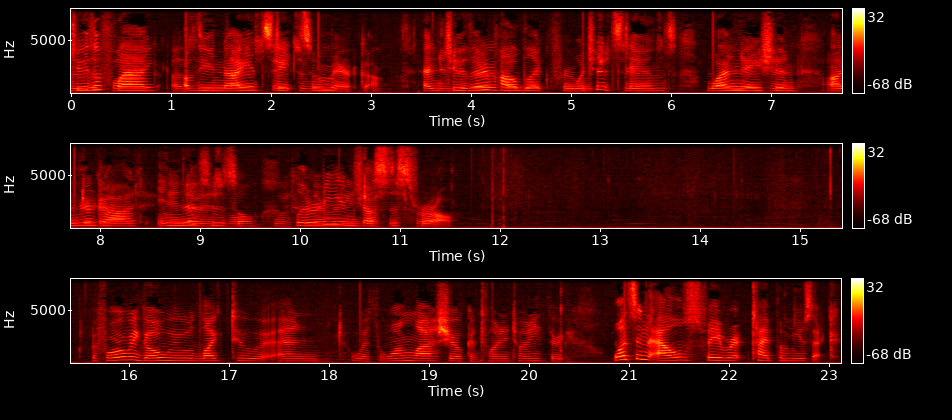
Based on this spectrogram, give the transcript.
to the flag of the United States of America and to the republic for which it stands, one nation, under God, indivisible, with liberty and justice for all. Before we go, we would like to end with one last joke in 2023. What's an elf's favorite type of music?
